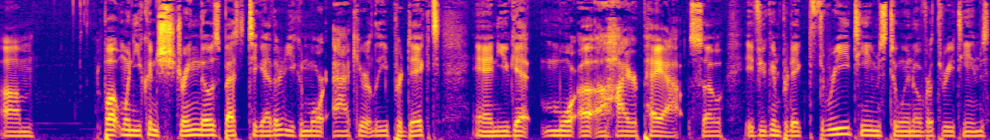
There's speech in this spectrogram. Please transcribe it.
Um, but when you can string those bets together, you can more accurately predict, and you get more a, a higher payout. So if you can predict three teams to win over three teams,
